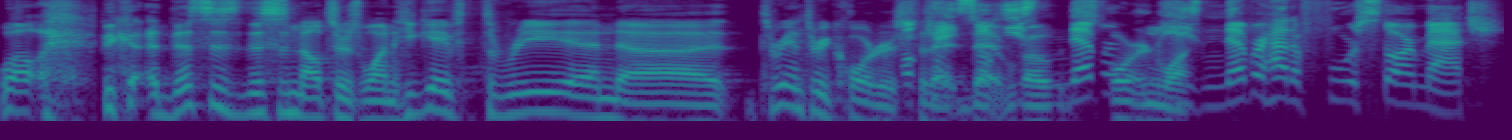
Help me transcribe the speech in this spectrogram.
Well, because this is this is Meltzer's one. He gave three and uh three and three quarters for Okay, that, so that he's never Orton he's never had a four star match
